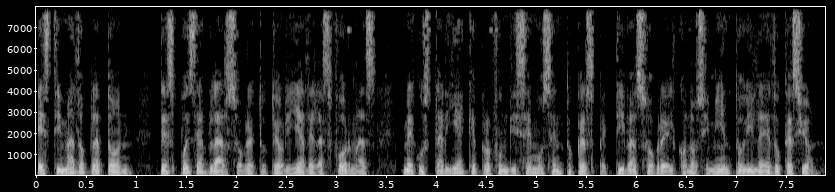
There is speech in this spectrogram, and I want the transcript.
Estimado Platón, después de hablar sobre tu teoría de las formas, me gustaría que profundicemos en tu perspectiva sobre el conocimiento y la educación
